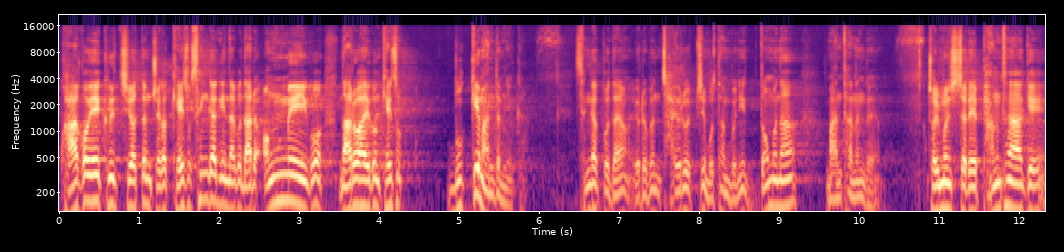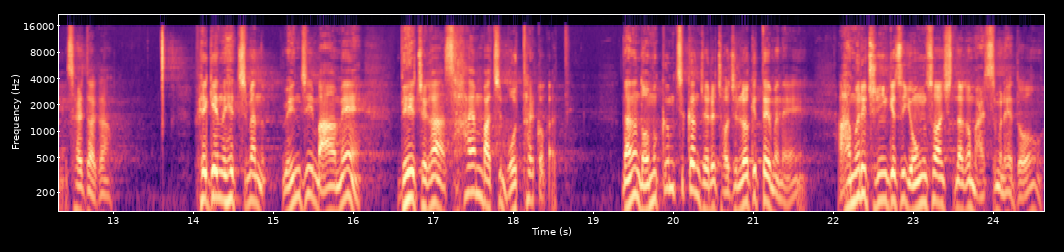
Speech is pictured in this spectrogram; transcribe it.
과거에 그 지었던 죄가 계속 생각이 나고 나를 얽매이고 나로 하여금 계속 묻게 만듭니까? 생각보다요. 여러분 자유롭지 못한 분이 너무나 많다는 거예요. 젊은 시절에 방탕하게 살다가 회개는 했지만 왠지 마음에 내 죄가 사함받지 못할 것 같아. 나는 너무 끔찍한 죄를 저질렀기 때문에 아무리 주님께서 용서하신다고 말씀을 해도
